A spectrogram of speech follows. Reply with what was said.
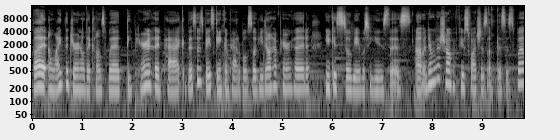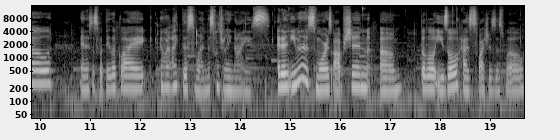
But unlike the journal that comes with the Parenthood pack, this is base game compatible. So if you don't have Parenthood, you could still be able to use this. Um, and then we're going to show off a few swatches of this as well. And this is what they look like. Oh, I like this one. This one's really nice. And then even the s'mores option, um, the little easel has swatches as well.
